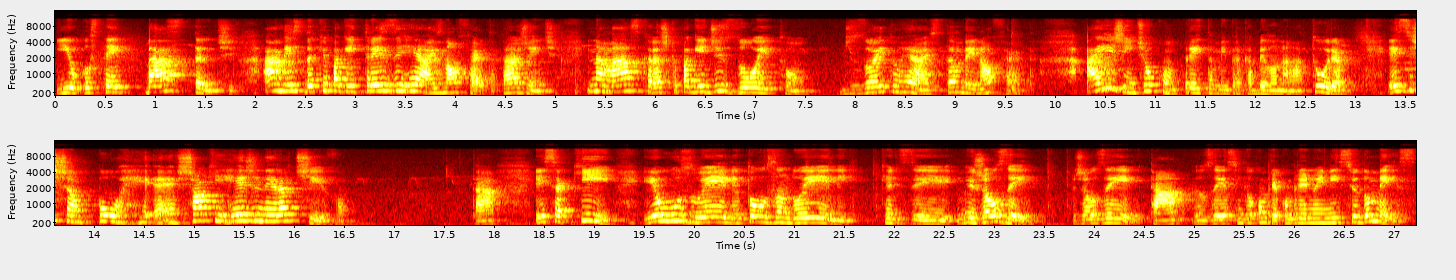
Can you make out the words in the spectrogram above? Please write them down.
E eu gostei bastante. Ah, nesse daqui eu paguei 13 reais na oferta, tá, gente? E na máscara acho que eu paguei 18. 18 reais também na oferta. Aí, gente, eu comprei também para cabelo na Natura esse shampoo é, choque regenerativo, tá? Esse aqui, eu uso ele, eu tô usando ele, quer dizer, eu já usei, já usei ele, tá? Eu usei assim que eu comprei, eu comprei no início do mês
